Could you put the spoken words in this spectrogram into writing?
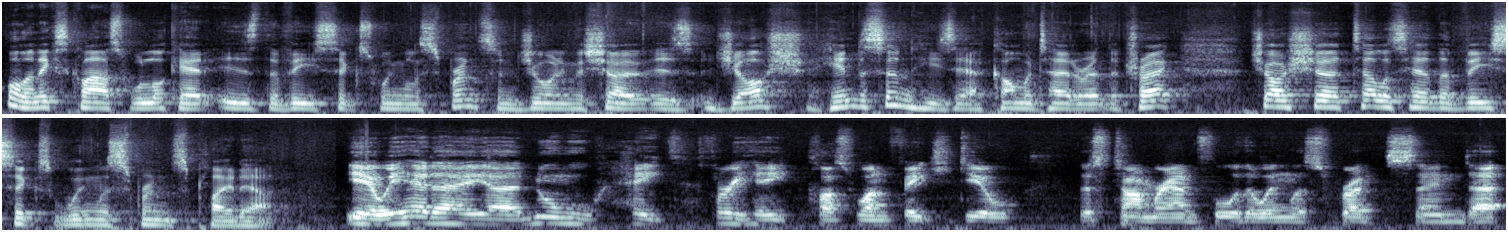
Well, the next class we'll look at is the V6 wingless sprints, and joining the show is Josh Henderson. He's our commentator at the track. Josh, uh, tell us how the V6 wingless sprints played out. Yeah, we had a uh, normal heat, three heat plus one feature deal this time around for the wingless sprints, and uh,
